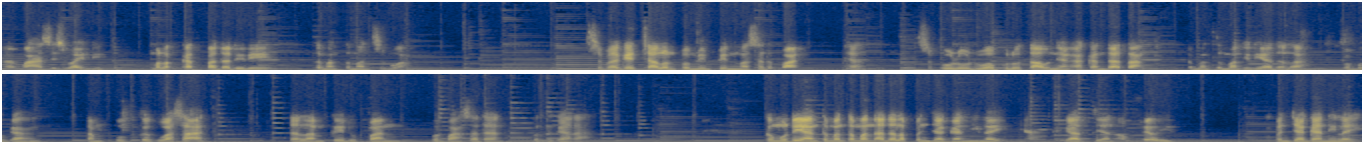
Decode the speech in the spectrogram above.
uh, mahasiswa ini melekat pada diri teman-teman semua sebagai calon pemimpin masa depan ya. 10 20 tahun yang akan datang teman-teman ini adalah pemegang tampuk kekuasaan dalam kehidupan berbangsa dan bernegara. Kemudian teman-teman adalah penjaga nilai, ya, guardian of value, penjaga nilai,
